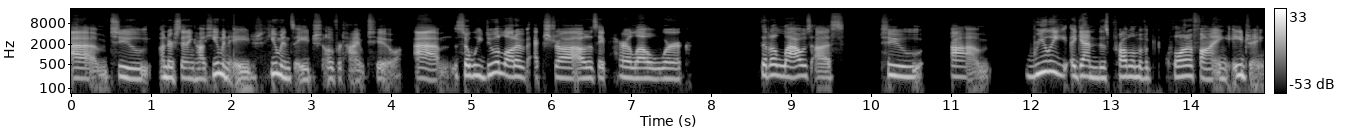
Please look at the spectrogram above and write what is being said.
um, to understanding how human age, humans age over time too? Um, so we do a lot of extra, I would say, parallel work that allows us to um, really, again, this problem of quantifying aging.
